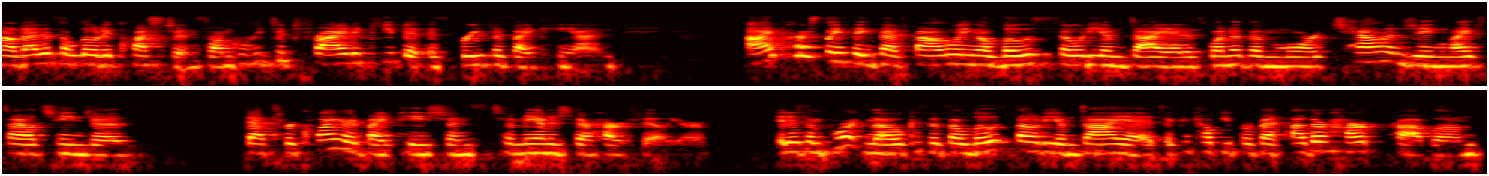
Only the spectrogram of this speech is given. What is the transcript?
Well, that is a loaded question, so I'm going to try to keep it as brief as I can. I personally think that following a low sodium diet is one of the more challenging lifestyle changes that's required by patients to manage their heart failure. It is important though, because it's a low sodium diet, it can help you prevent other heart problems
